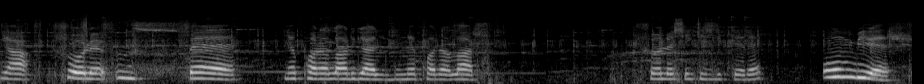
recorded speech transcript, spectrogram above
Ya şöyle üf be. Ne paralar geldi ne paralar. Şöyle sekizliklere. 11.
